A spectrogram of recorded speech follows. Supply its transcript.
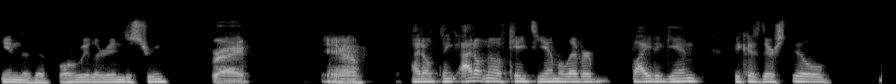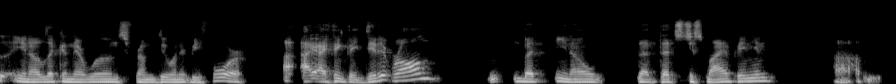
into the four wheeler industry. Right. Yeah. I don't think I don't know if KTM will ever bite again because they're still, you know, licking their wounds from doing it before. I, I think they did it wrong, but you know that that's just my opinion. Um,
